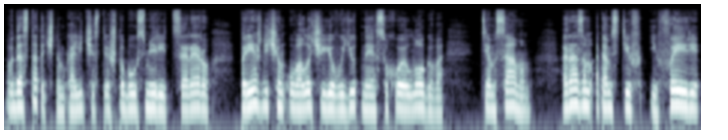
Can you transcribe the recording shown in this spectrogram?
в достаточном количестве, чтобы усмирить Цереру, прежде чем уволочь ее в уютное сухое логово, тем самым разом отомстив и Фейри,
